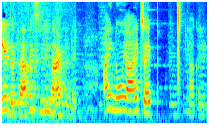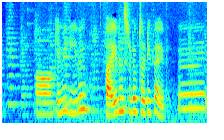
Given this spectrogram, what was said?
the traffic's really mad today. I know, yeah, I checked. क्या करें? Uh, can we leave in 5 instead of 35? Mm,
